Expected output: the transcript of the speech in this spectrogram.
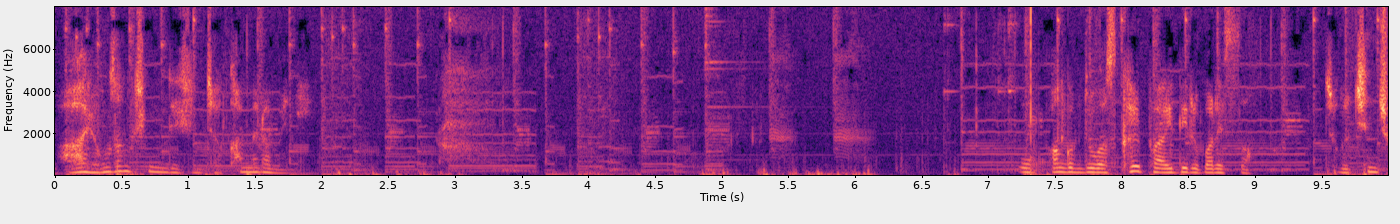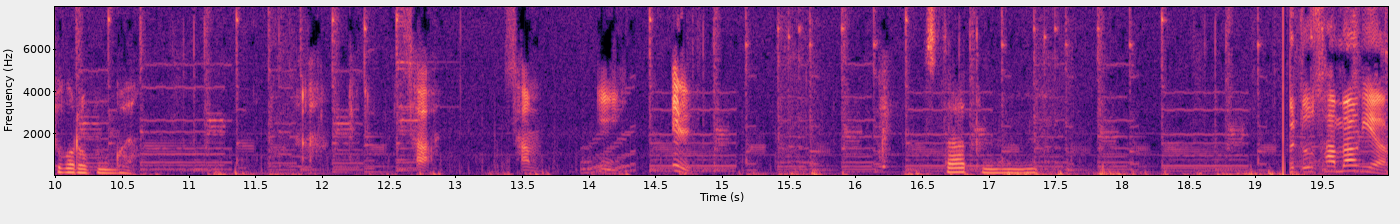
아, 영상 찍는데 진짜 카메라맨이. 오, 방금 누가 스카이프 아이디를 말했어. 저거 친추 걸어본 거야. 4, 3, 2, 1. 스타트. 음, 또 사막이야.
